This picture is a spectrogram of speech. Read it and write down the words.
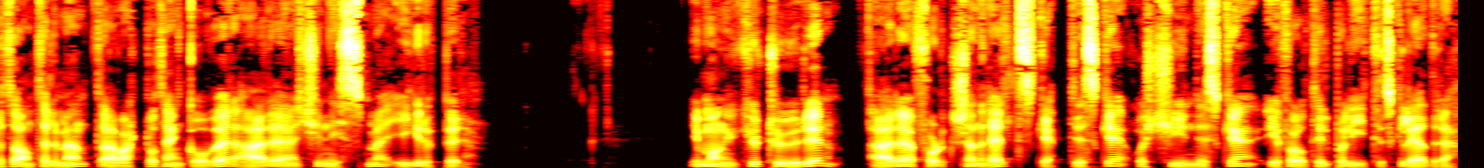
Et annet element det er verdt å tenke over, er kynisme i grupper. I mange kulturer er folk generelt skeptiske og kyniske i forhold til politiske ledere.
